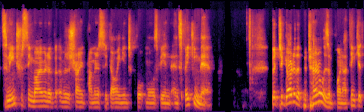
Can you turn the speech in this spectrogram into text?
It's an interesting moment of, of an Australian prime minister going into Port Moresby and, and speaking there. But to go to the paternalism point, I think it,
